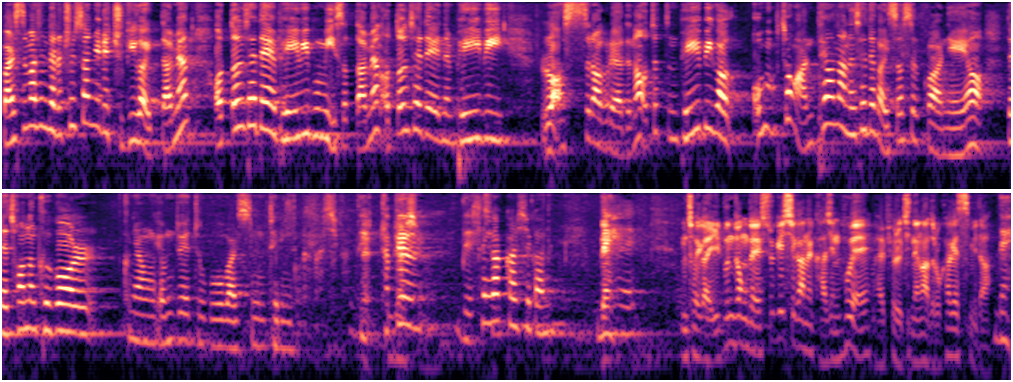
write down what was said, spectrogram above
말씀하신 대로 출산율의 주기가 있다면 어떤 세대에 베이비 붐이 있었다면 어떤 세대에는 베이비 loss라 그래야 되나 어쨌든 베이비가 엄청 안 태어나는 세대가 있었을 거 아니에요. 근데 저는 그걸 그냥 염두에 두고 말씀드린 거예요. 네. 네, 답변. 네. 생각할 시간 네. 그럼 저희가 1분 정도의 숙의 시간을 가진 후에 발표를 진행하도록 하겠습니다. 네.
